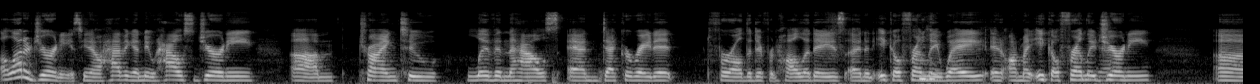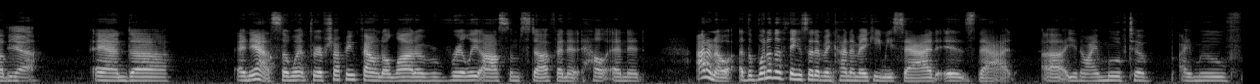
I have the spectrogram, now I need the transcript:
a lot of journeys. You know, having a new house journey. Um, trying to live in the house and decorate it for all the different holidays in an eco-friendly way and on my eco-friendly journey. Um, yeah. and uh and yeah so went thrift shopping found a lot of really awesome stuff and it helped and it i don't know the, one of the things that have been kind of making me sad is that uh you know i moved to i move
